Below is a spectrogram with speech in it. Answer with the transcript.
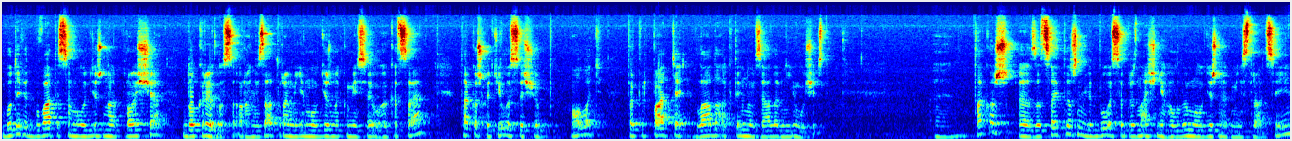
буде відбуватися молодіжна проща до Крилоса. Організатором є молодіжна комісія УГКЦ. Також хотілося, щоб молодь Прикарпаття і влада активно взяли в ній участь. Е, Також е, за цей тиждень відбулося призначення голови молодіжної адміністрації.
